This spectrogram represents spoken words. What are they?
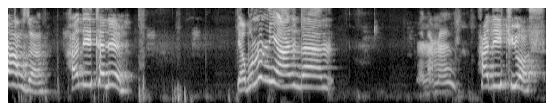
lazım. Hadi itelim. Ya bunu niye? Hemen. Hadi itiyoruz.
